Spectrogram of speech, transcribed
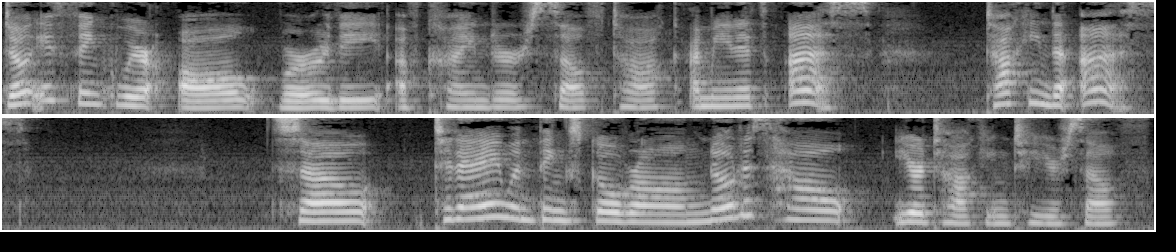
Don't you think we're all worthy of kinder self talk? I mean, it's us talking to us. So, today, when things go wrong, notice how you're talking to yourself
